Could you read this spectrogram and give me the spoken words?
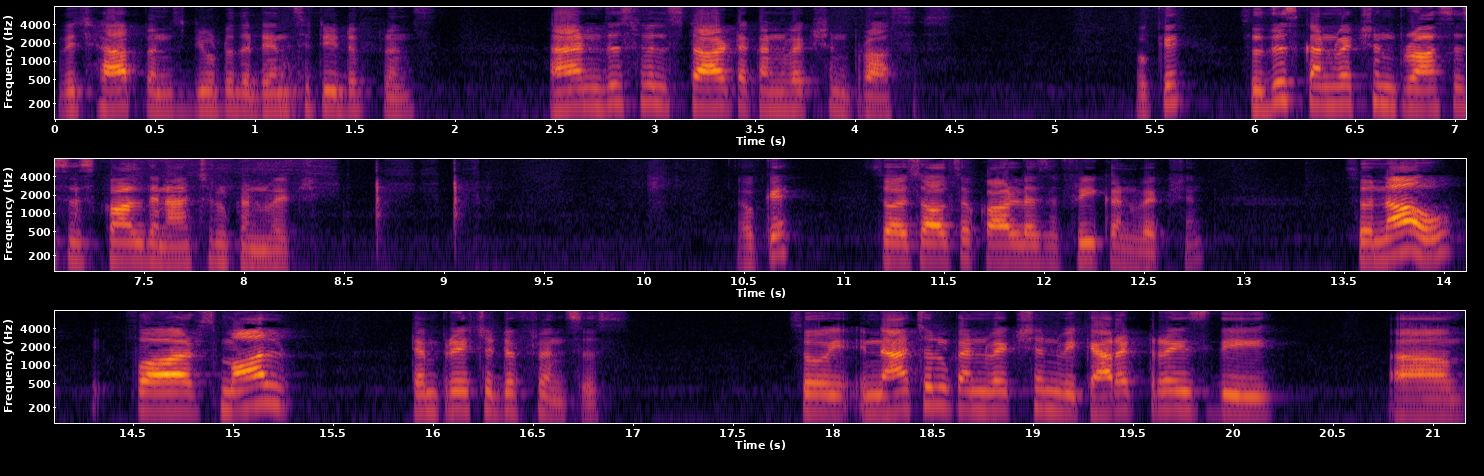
which happens due to the density difference and this will start a convection process. Okay? So this convection process is called the natural convection. Okay? So it's also called as a free convection. So now for small temperature differences so in natural convection we characterize the um,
